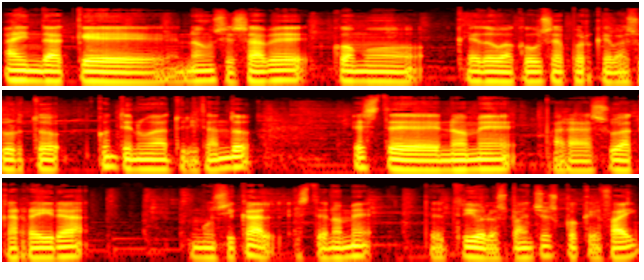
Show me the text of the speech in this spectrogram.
aínda que non se sabe como quedou a cousa porque Basurto continúa utilizando este nome para a súa carreira musical, este nome de trío Los Panchos co que fai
